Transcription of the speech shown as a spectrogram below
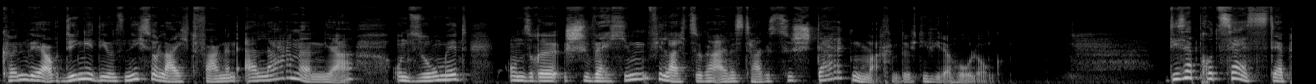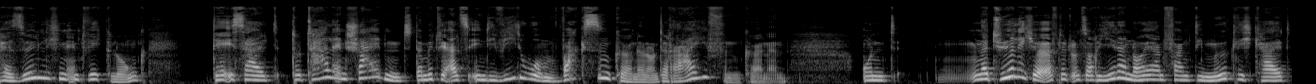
können wir ja auch Dinge, die uns nicht so leicht fangen, erlernen, ja, und somit unsere Schwächen vielleicht sogar eines Tages zu Stärken machen durch die Wiederholung. Dieser Prozess der persönlichen Entwicklung, der ist halt total entscheidend, damit wir als Individuum wachsen können und reifen können. Und natürlich eröffnet uns auch jeder Neuanfang die Möglichkeit,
